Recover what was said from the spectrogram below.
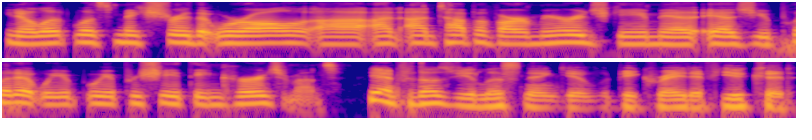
you know, let, us make sure that we're all uh, on, on top of our marriage game, as you put it. We, we appreciate the encouragement. Yeah. And for those of you listening, it would be great if you could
